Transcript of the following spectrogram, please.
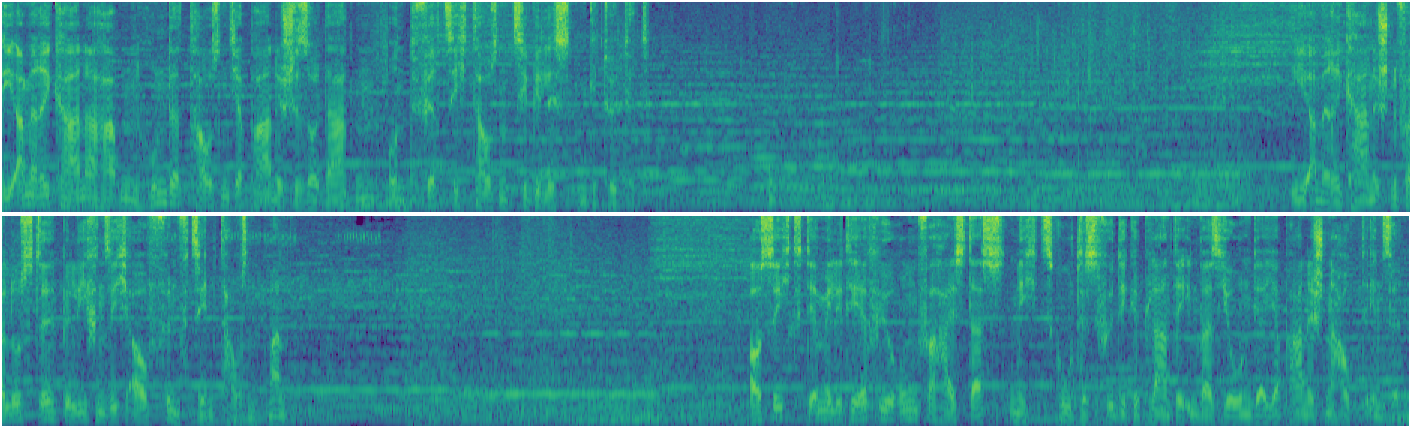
Die Amerikaner haben 100.000 japanische Soldaten und 40.000 Zivilisten getötet. Die amerikanischen Verluste beliefen sich auf 15.000 Mann. Aus Sicht der Militärführung verheißt das nichts Gutes für die geplante Invasion der japanischen Hauptinseln.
